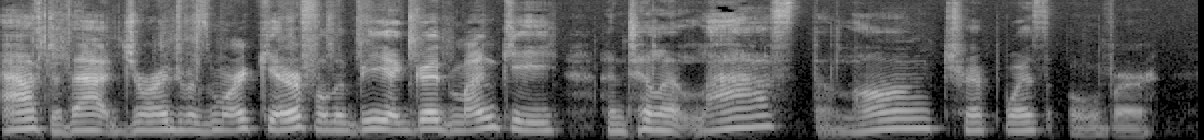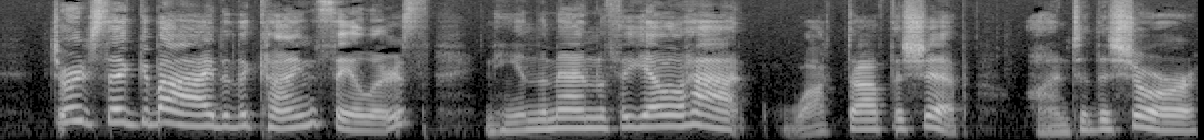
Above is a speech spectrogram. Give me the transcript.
After that, George was more careful to be a good monkey until at last the long trip was over. George said goodbye to the kind sailors, and he and the man with the yellow hat walked off the ship onto the shore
